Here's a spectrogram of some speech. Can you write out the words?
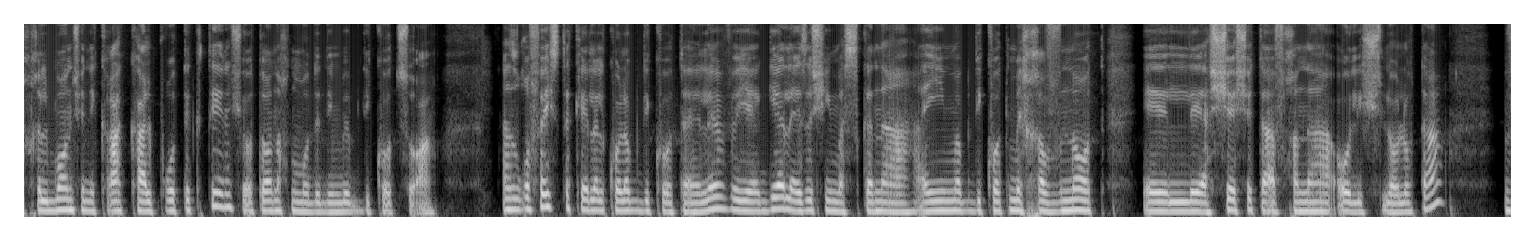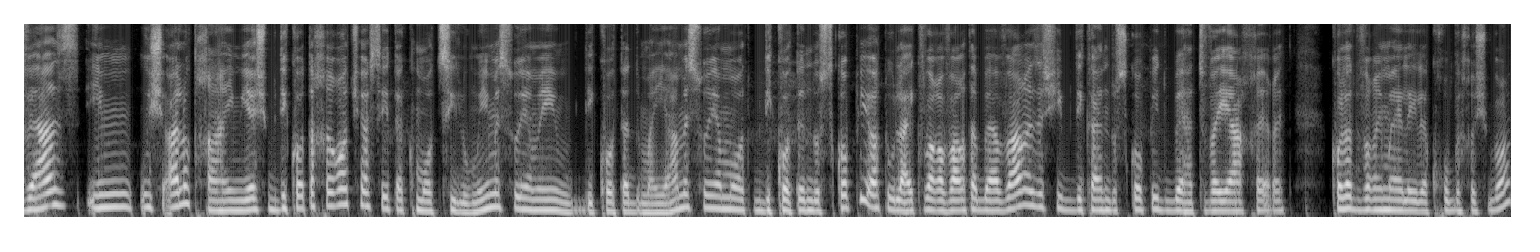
חלבון שנקרא קל פרוטקטין, שאותו אנחנו מודדים בבדיקות צואה. אז רופא יסתכל על כל הבדיקות האלה ויגיע לאיזושהי מסקנה, האם הבדיקות מכוונות אה, לאשש את ההבחנה או לשלול אותה. ואז אם הוא ישאל אותך אם יש בדיקות אחרות שעשית, כמו צילומים מסוימים, בדיקות הדמיה מסוימות, בדיקות אנדוסקופיות, אולי כבר עברת בעבר איזושהי בדיקה אנדוסקופית בהתוויה אחרת. כל הדברים האלה יילקחו בחשבון.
